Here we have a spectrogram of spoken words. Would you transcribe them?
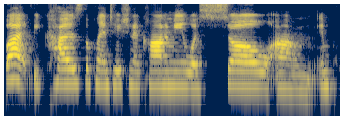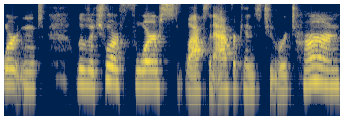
but because the plantation economy was so um, important, Louverture forced Blacks and Africans to return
